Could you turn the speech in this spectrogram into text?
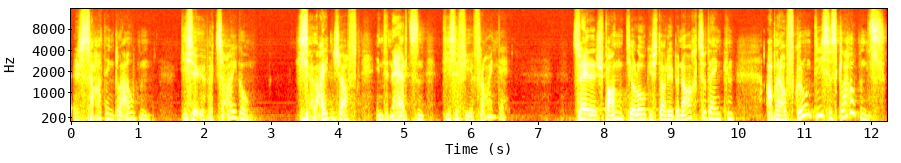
Er sah den Glauben, diese Überzeugung, diese Leidenschaft in den Herzen dieser vier Freunde. Es wäre spannend, theologisch darüber nachzudenken, aber aufgrund dieses Glaubens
